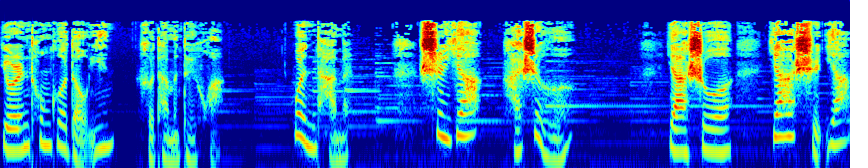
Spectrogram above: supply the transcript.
有人通过抖音和他们对话，问他们是鸭还是鹅？鸭说鸭是鸭，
